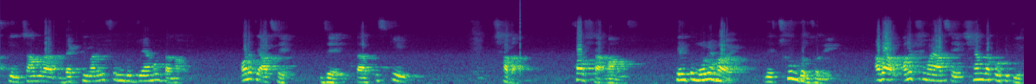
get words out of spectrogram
স্কিন চামড়ার ব্যক্তি মানেই সৌন্দর্য এমনটা নয়। অনেকে আছে যে তার স্কিন সাদা ফর্সা মানুষ, কিন্তু মনে হয় যে সৌন্দর্য নেই। আবার অনেক সময় আছে শ্যামলা প্রকৃতির,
